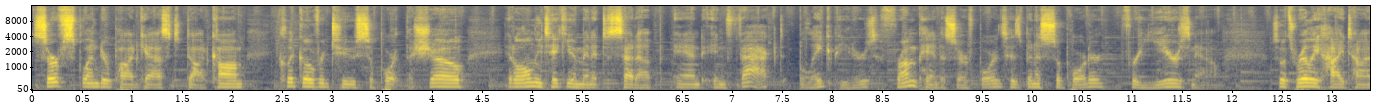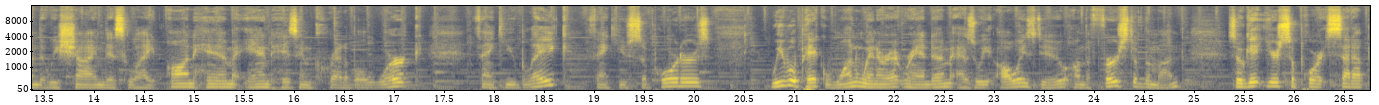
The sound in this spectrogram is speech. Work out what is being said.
SurfSplendorPodcast.com. Click over to support the show. It'll only take you a minute to set up. And in fact, Blake Peters from Panda Surfboards has been a supporter for years now. So it's really high time that we shine this light on him and his incredible work. Thank you, Blake. Thank you, supporters. We will pick one winner at random, as we always do, on the first of the month. So get your support set up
